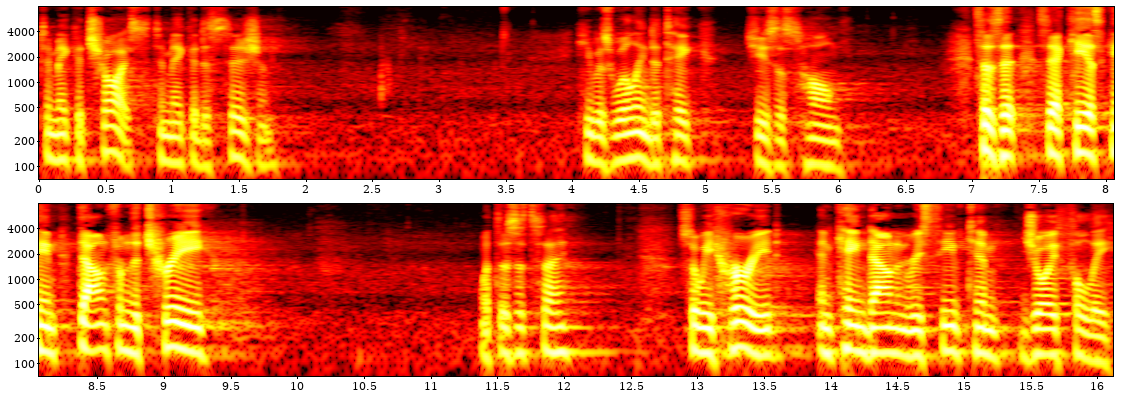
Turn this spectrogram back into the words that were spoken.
to make a choice, to make a decision. He was willing to take Jesus home. It says that Zacchaeus came down from the tree. What does it say? So he hurried and came down and received him joyfully.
